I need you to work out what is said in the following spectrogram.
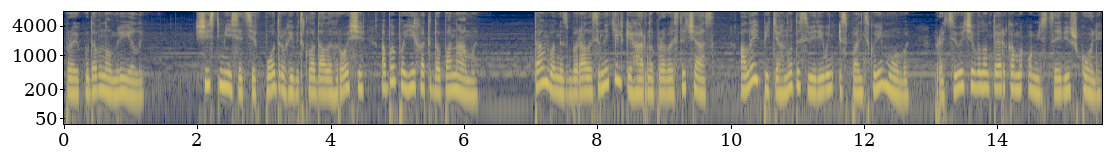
про яку давно мріяли. Шість місяців подруги відкладали гроші, аби поїхати до Панами. Там вони збиралися не тільки гарно провести час, але й підтягнути свій рівень іспанської мови, працюючи волонтерками у місцевій школі.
